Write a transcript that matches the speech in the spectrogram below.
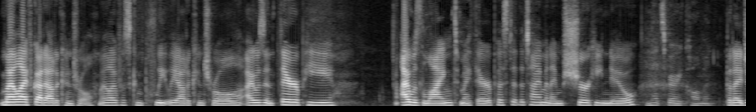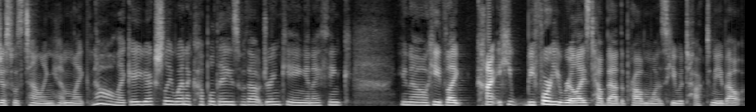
my life got out of control. My life was completely out of control. I was in therapy. I was lying to my therapist at the time, and I'm sure he knew. And that's very common. But I just was telling him, like, no, like I actually went a couple days without drinking, and I think, you know, he'd like kind he before he realized how bad the problem was, he would talk to me about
